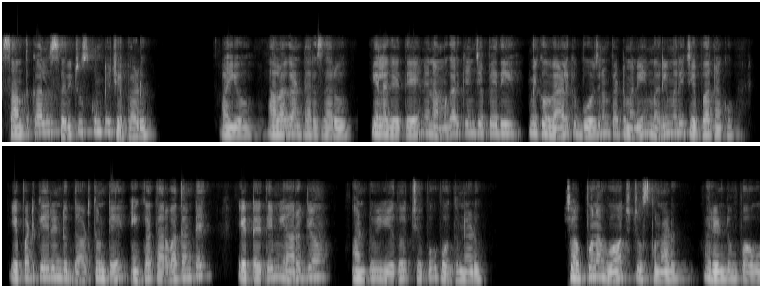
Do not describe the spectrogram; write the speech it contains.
సంతకాలు సరిచూసుకుంటూ చెప్పాడు. అయ్యో అలాగంటారా సారు? ఇలాగైతే నేను అమ్మగారికి ఏం చెప్పేది? మీకు వేళకి భోజనం పెట్టమని మరీ మరీ చెప్పారు నాకు. ఇప్పటికే రెండు దాటుతుంటే ఇంకా తర్వాత అంటే? ఎట్టయితే మీ ఆరోగ్యం? అంటూ ఏదో చెప్పుకుపోతున్నాడు. చప్పున వాచ్ చూసుకున్నాడు. రెండు పావు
